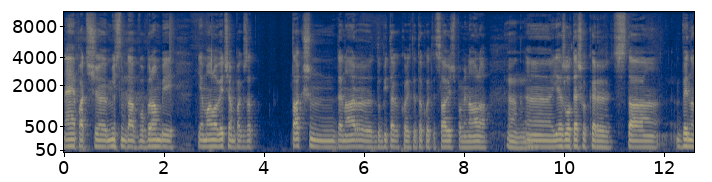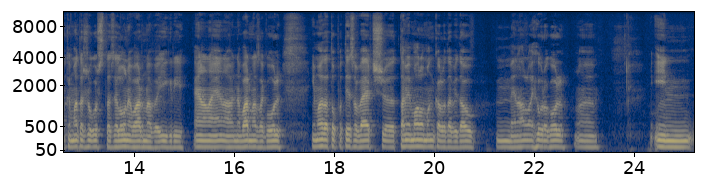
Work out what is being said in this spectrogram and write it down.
Ne, pač eh, mislim, da v obrambi je malo večji, ampak za takšen denar dobi tako kvaliteto kot je Savič pa Menalo. Ja, ne, ne. Uh, je zelo težko, ker sta vedno, ko imata žogo, sta zelo nevarna v igri, ena na ena, nevarna za gol. Imata to potezo več, eh, tam je malo manjkalo, da bi dal menalo Eurogol. Uh, in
